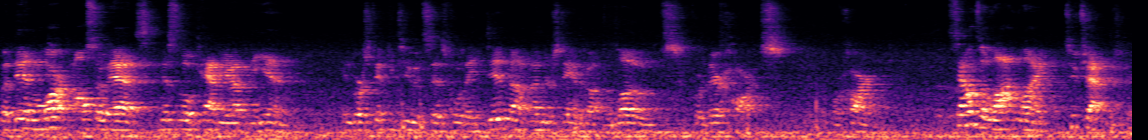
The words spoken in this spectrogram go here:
But then Mark also adds this little caveat at the end. In verse 52, it says, For they did not understand about the loaves, for their hearts were hardened. Sounds a lot like two chapters ago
